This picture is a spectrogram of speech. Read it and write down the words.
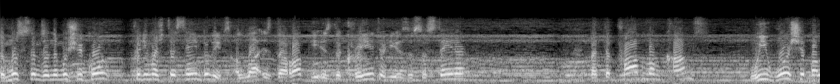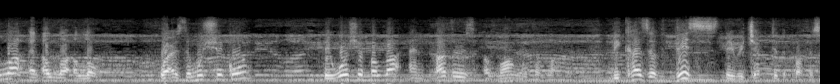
The Muslims and the mushrikun, pretty much the same beliefs. Allah is the Rabb, He is the creator, He is the sustainer. But the problem comes, we worship Allah and Allah alone. Whereas the mushrikun, they worship Allah and others along with Allah. Because of this, they rejected the Prophet.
